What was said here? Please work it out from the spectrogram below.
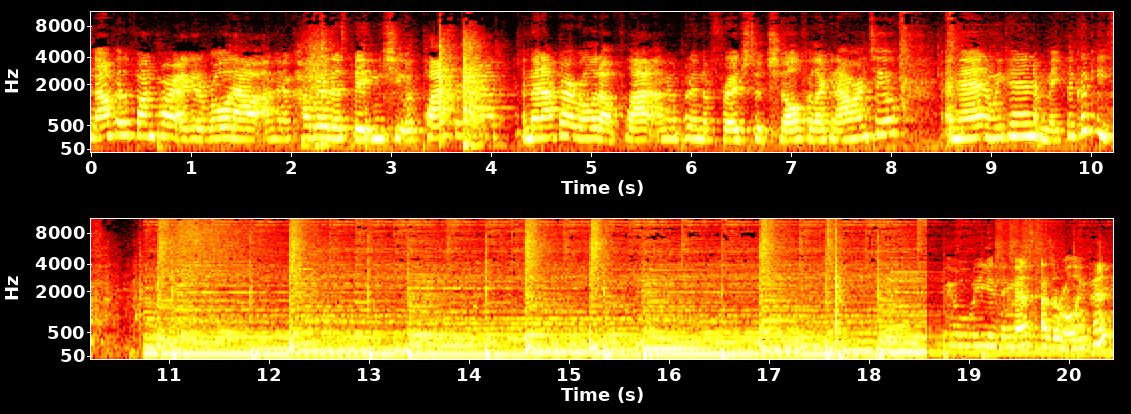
Now for the fun part, I gotta roll it out. I'm gonna cover this baking sheet with plastic wrap. And then after I roll it out flat, I'm gonna put it in the fridge to chill for like an hour and two. And then we can make the cookies. We will be using this as a rolling pin.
